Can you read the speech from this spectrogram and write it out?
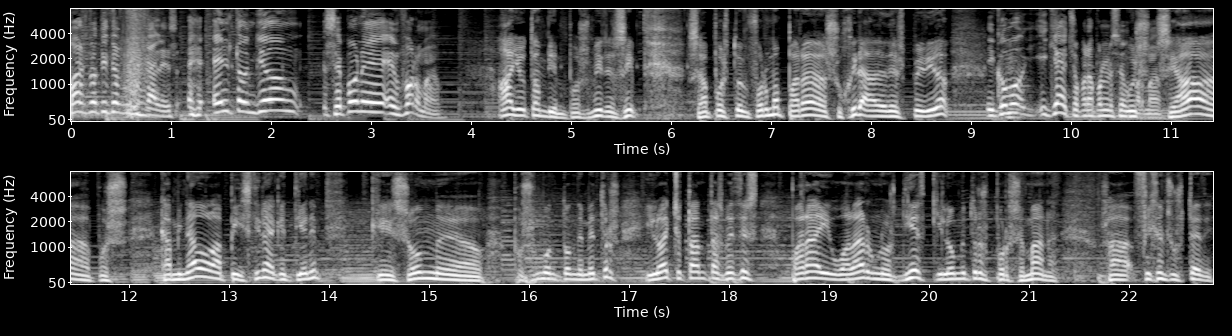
Más noticias musicales. Elton John se pone en forma. Ah, yo también, pues miren, sí. Se ha puesto en forma para su gira de despedida. ¿Y cómo y qué ha hecho para ponerse en Pues forma? se ha pues caminado a la piscina que tiene, que son eh, pues un montón de metros, y lo ha hecho tantas veces para igualar unos 10 kilómetros por semana. O sea, fíjense ustedes,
